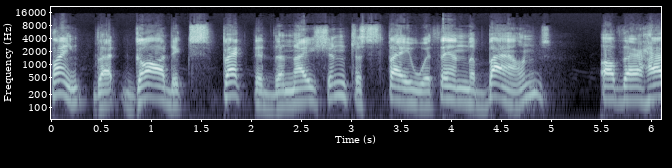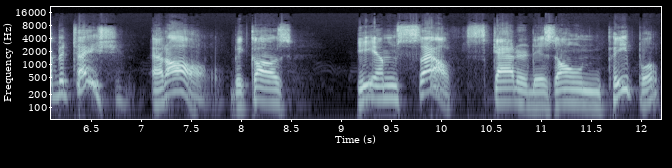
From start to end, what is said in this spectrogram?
think that God expected the nation to stay within the bounds of their habitation at all, because he himself scattered his own people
